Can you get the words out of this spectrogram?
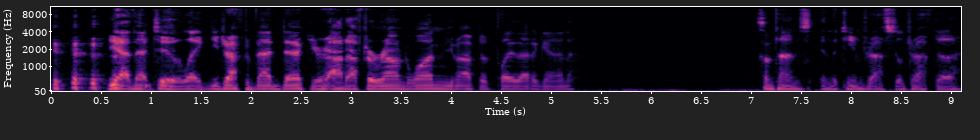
yeah, that too. Like you draft a bad deck, you're out after round one. You don't have to play that again sometimes in the team drafts you'll draft a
